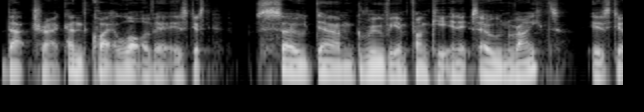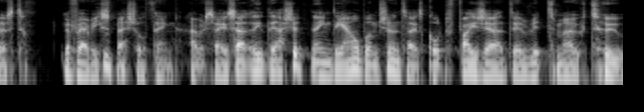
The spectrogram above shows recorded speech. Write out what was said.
that track and quite a lot of it is just so damn groovy and funky in its own right is just a very hmm. special thing, I would say. So I should name the album, shouldn't I? It's called Faixa de Ritmo 2.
